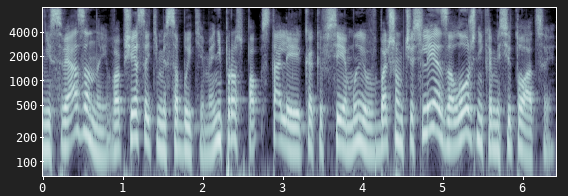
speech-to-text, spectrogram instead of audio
не связаны вообще с этими событиями. Они просто стали, как и все мы, в большом числе заложниками ситуации.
